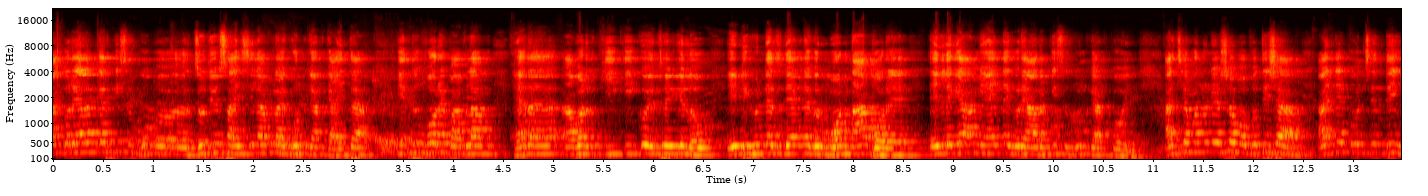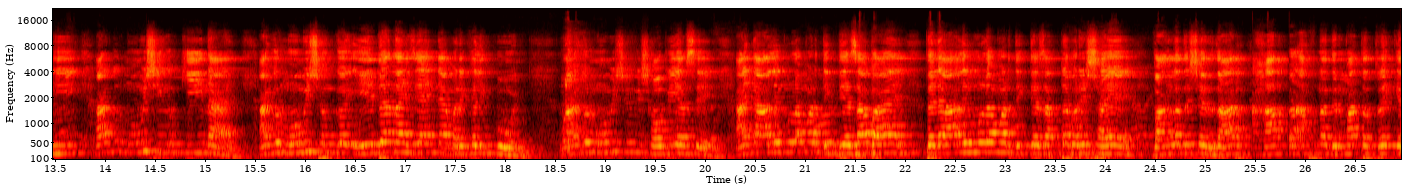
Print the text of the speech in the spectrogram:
আঙ্গুর এলাকার কিছু যদিও চাইছিলাম না গুনগান গাইতাম কিন্তু পরে ভাবলাম, হেরা আবার কি কি কই থই গেল এটি হুন্ডা যদি আইনা করে মন না ভরে এই লেগে আমি আইনা করে আরও কিছু গুণ গান কই। আচ্ছা মাননীয় সভাপতি সাহেব, আইনা কোনছেন দেখি, আঙ্গুর মমি সিংহ কি নাই? আঙ্গুর মমি সিংহ এটা নাই যে আইনা আমার খালি কই সঙ্গে সবই আছে। দিক দিয়ে যাবাই তাহলে আলিমুল আমার দিক দিয়ে যাত্রা সাহেব। বাংলাদেশের যার হাত আপনাদের মাথা রেখে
